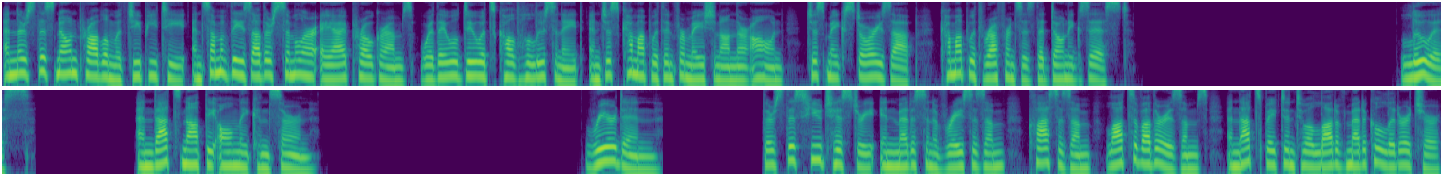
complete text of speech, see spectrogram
And there's this known problem with GPT and some of these other similar AI programs where they will do what's called hallucinate and just come up with information on their own, just make stories up, come up with references that don't exist. Lewis. And that's not the only concern. Reardon. There's this huge history in medicine of racism, classism, lots of other isms, and that's baked into a lot of medical literature.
